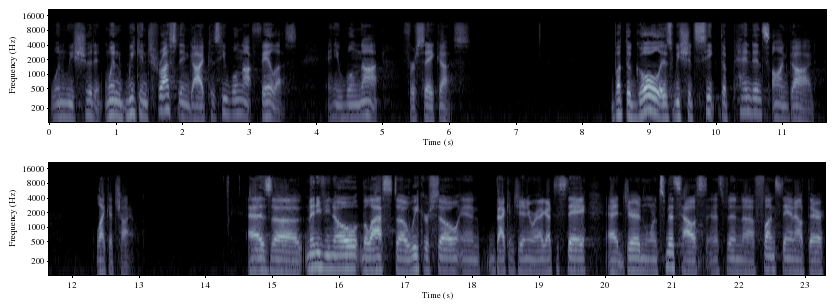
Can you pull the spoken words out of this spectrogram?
when we shouldn't, when we can trust in God because He will not fail us and He will not forsake us. But the goal is we should seek dependence on God like a child. As uh, many of you know, the last uh, week or so, and back in January, I got to stay at Jared and Lauren Smith's house, and it's been uh, fun staying out there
